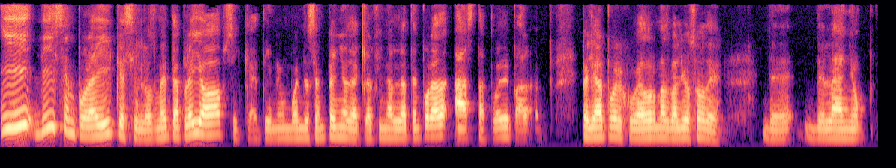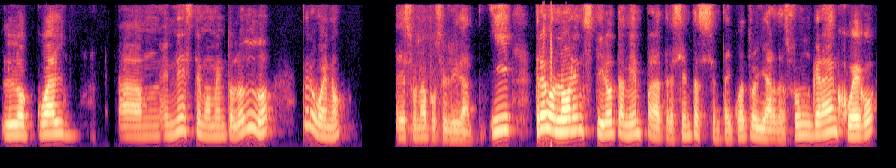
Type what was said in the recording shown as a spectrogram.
y dicen por ahí que si los mete a playoffs y que tiene un buen desempeño de aquí al final de la temporada, hasta puede pelear por el jugador más valioso de, del año, lo cual en este momento lo dudo, pero bueno, es una posibilidad. Y Trevor Lawrence tiró también para 364 yardas. Fue un gran juego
